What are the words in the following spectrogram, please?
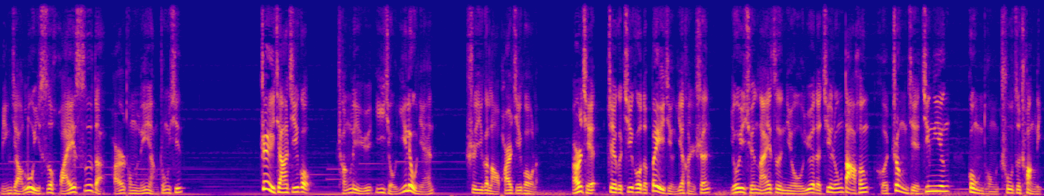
名叫路易斯怀斯的儿童领养中心。这家机构成立于1916年，是一个老牌机构了，而且这个机构的背景也很深，由一群来自纽约的金融大亨和政界精英共同出资创立。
